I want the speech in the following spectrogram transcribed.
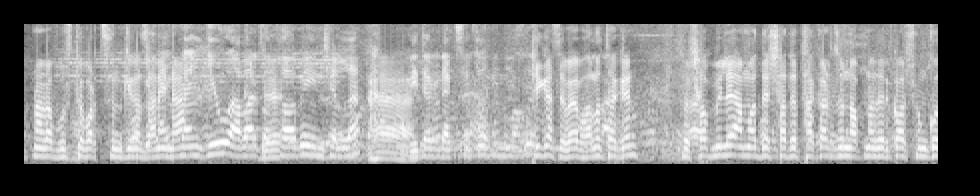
আপনারা বুঝতে পারছেন কিনা জানি না। থ্যাংক ইউ আবার কথা হবে ইনশাল্লাহ। হ্যাঁ। ভিতরে ডাকছে তো। ঠিক আছে ভাই ভালো থাকেন। তো সব মিলে আমাদের সাথে থাকার জন্য আপনাদেরকে অসংখ্য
